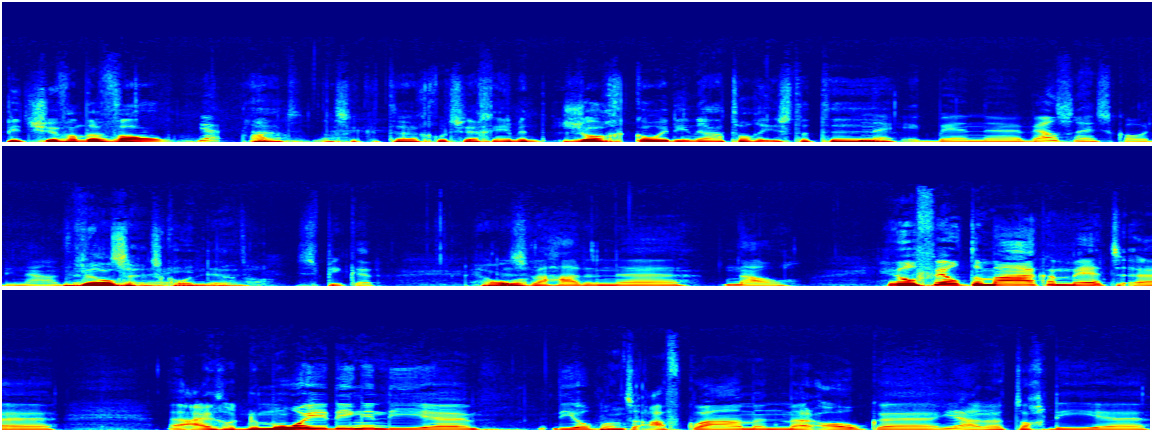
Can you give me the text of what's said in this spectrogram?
Pietje van der Wal, Ja, klopt. als ik het eh, goed zeg. En je bent zorgcoördinator, is dat? eh, Nee, ik ben eh, welzijnscoördinator. Welzijnscoördinator. Speaker. Helder. Dus we hadden nou, heel veel te maken met eigenlijk de mooie dingen die, die op ons afkwamen. Maar ook ja, dat toch die, ja,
